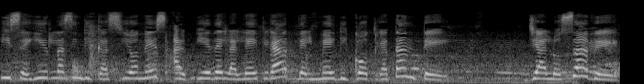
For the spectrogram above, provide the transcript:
y seguir las indicaciones al pie de la letra del médico tratante. Ya lo sabe,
